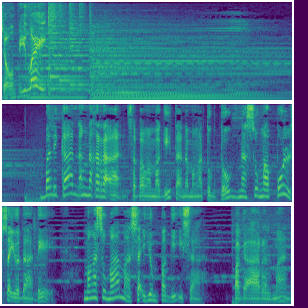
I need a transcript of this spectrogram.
Don't be late. Balikan ang nakaraan sa pamamagitan ng mga tugtog na sumapol sa iyo dati. Mga sumama sa iyong pag-iisa, pag-aaral man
